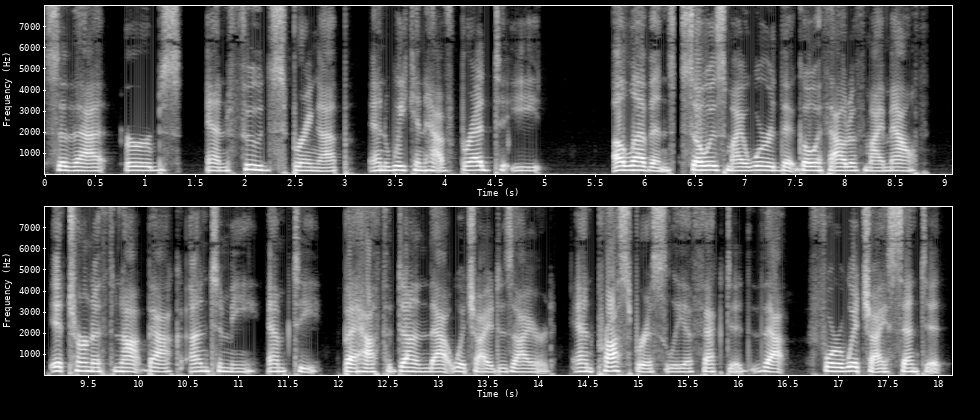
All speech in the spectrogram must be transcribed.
so that herbs and food spring up, and we can have bread to eat. 11. So is my word that goeth out of my mouth. It turneth not back unto me empty, but hath done that which I desired, and prosperously effected that for which I sent it.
